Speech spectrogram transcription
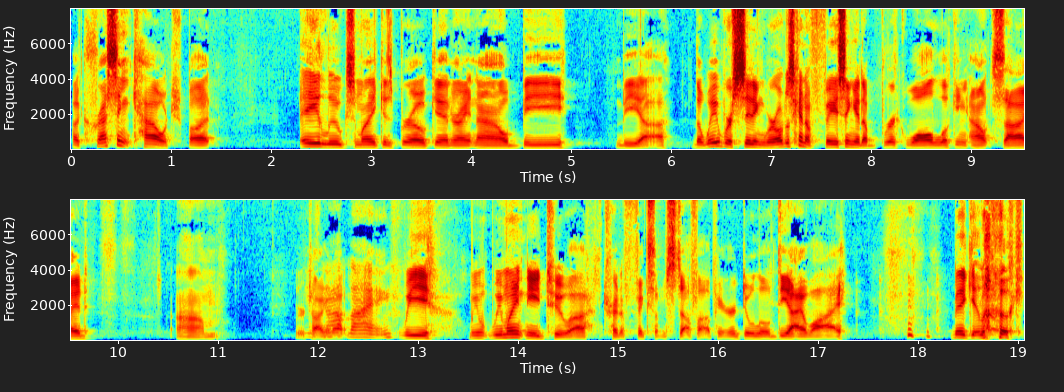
a crescent couch, but A, Luke's mic is broken right now. B, the uh, the way we're sitting, we're all just kind of facing at a brick wall looking outside. Um, we were He's talking about lying. we we we might need to uh, try to fix some stuff up here, do a little DIY. Make it look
